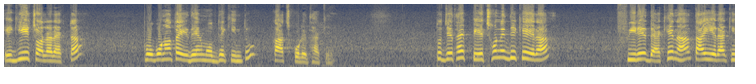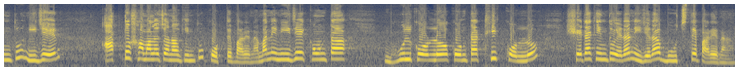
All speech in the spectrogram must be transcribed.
এগিয়ে চলার একটা প্রবণতা এদের মধ্যে কিন্তু কাজ করে থাকে। তো যেথায় পেছনের দিকে এরা ফিরে দেখে না, তাই এরা কিন্তু নিজের আত্মসমালোচনাও কিন্তু করতে পারে না। মানে নিজে কোনটা ভুল করল, কোনটা ঠিক করল সেটা কিন্তু এরা নিজেরা বুঝতে পারে না।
